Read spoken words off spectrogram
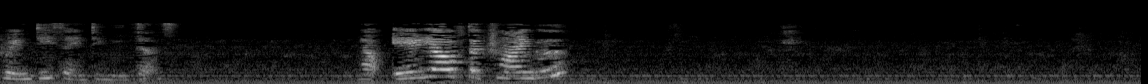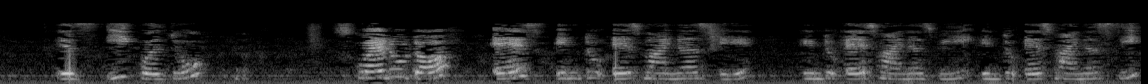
20 centimeters. Now area of the triangle is equal to square root of s into s minus a into s minus b into s minus c.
